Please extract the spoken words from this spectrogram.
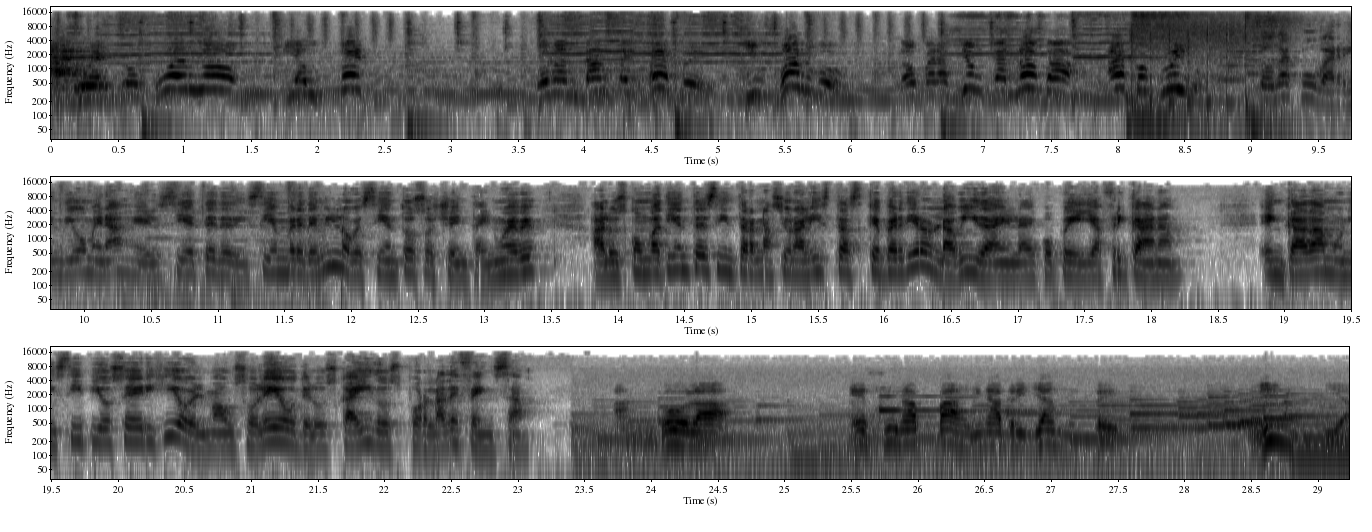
A nuestro pueblo y a usted, comandante jefe, informo, la operación Carlota ha concluido. Toda Cuba rindió homenaje el 7 de diciembre de 1989 a los combatientes internacionalistas que perdieron la vida en la epopeya africana. En cada municipio se erigió el mausoleo de los caídos por la defensa. Angola es una página brillante, limpia,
